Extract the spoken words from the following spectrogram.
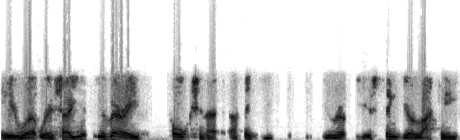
He'd worked with. So you're very fortunate. I think you, you, you think you're lucky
